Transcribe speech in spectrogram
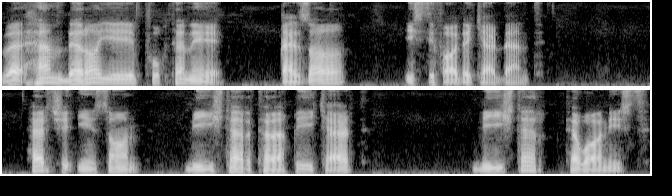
و هم برای پختن غذا استفاده کردند. هرچه انسان بیشتر ترقی کرد بیشتر توانست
